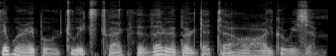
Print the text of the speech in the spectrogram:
they were able to extract the valuable data or algorithm,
